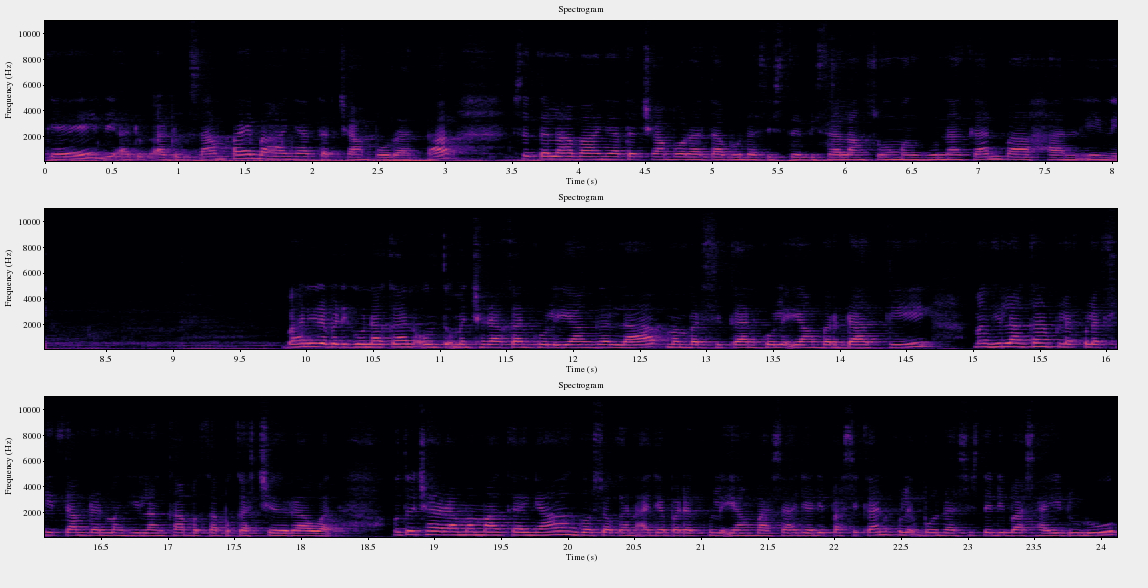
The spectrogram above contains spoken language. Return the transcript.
Oke, diaduk-aduk sampai bahannya tercampur rata. Setelah bahannya tercampur rata, Bunda Sister bisa langsung menggunakan bahan ini. Bahan ini dapat digunakan untuk mencerahkan kulit yang gelap, membersihkan kulit yang berdaki, menghilangkan plek-plek hitam dan menghilangkan bekas-bekas jerawat. Untuk cara memakainya, gosokkan aja pada kulit yang basah. Jadi pastikan kulit bunda sister dibasahi dulu,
